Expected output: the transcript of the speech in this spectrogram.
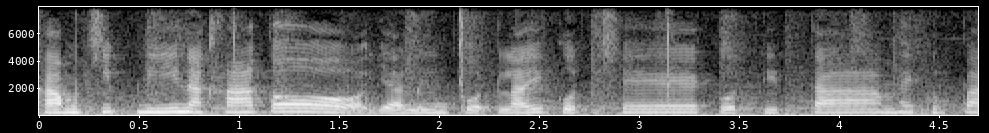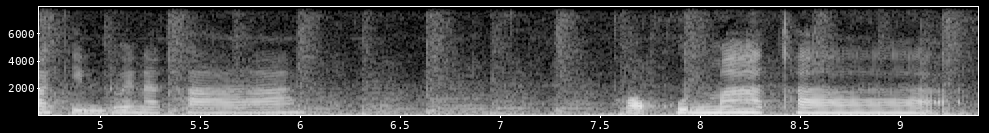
ทำคลิปนี้นะคะ ก็อย่าลืมกดไลค์กดแชร์ กดติดตามให้คุณป้ากินด้วยนะคะ ขอบคุณมากค่ะ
